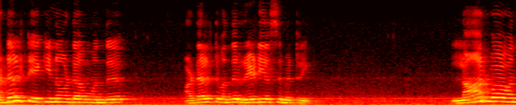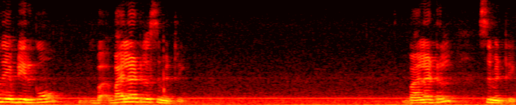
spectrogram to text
அடல்ட் எக்கினோடம் வந்து அடல்ட் வந்து ரேடியல் சிமெட்ரி லார்வா வந்து எப்படி இருக்கும் பைலாட்ரல் சிமெட்ரி பைலாட்ரல் சிமெட்ரி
